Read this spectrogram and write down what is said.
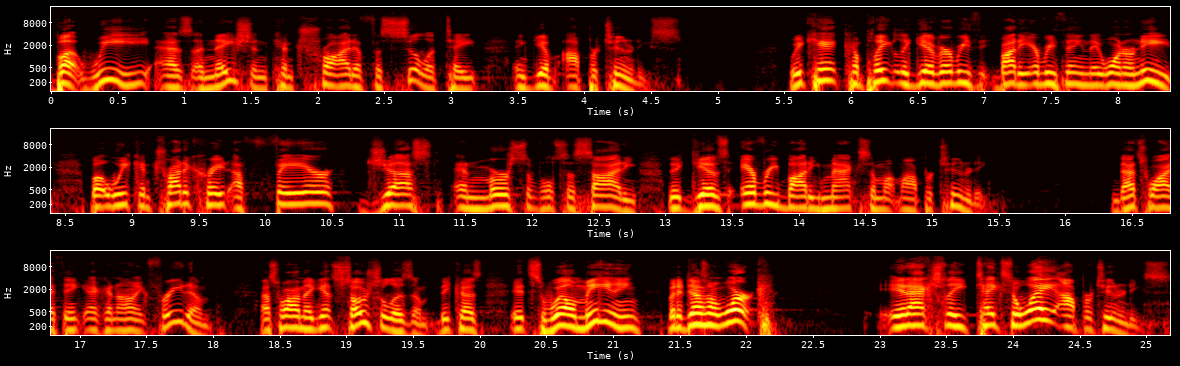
But we as a nation can try to facilitate and give opportunities. We can't completely give everybody everything they want or need, but we can try to create a fair, just, and merciful society that gives everybody maximum opportunity. That's why I think economic freedom, that's why I'm against socialism, because it's well meaning, but it doesn't work. It actually takes away opportunities.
